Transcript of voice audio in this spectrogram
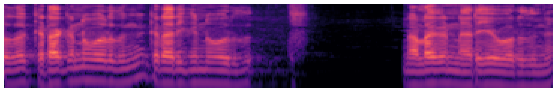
அதான் கிடாக்கண்ணு வருதுங்க கிடாரிக்கன்று வருது. நல்ல நிறைய வருதுங்க.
